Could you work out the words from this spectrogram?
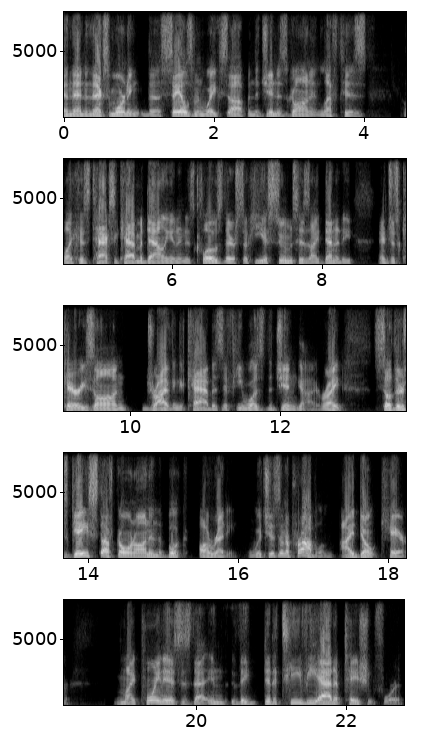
and then the next morning the salesman wakes up and the jinn is gone and left his like his taxi cab medallion and his clothes there. So he assumes his identity and just carries on driving a cab as if he was the jinn guy right? So there's gay stuff going on in the book already which isn't a problem. I don't care. My point is is that in they did a tv adaptation for it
